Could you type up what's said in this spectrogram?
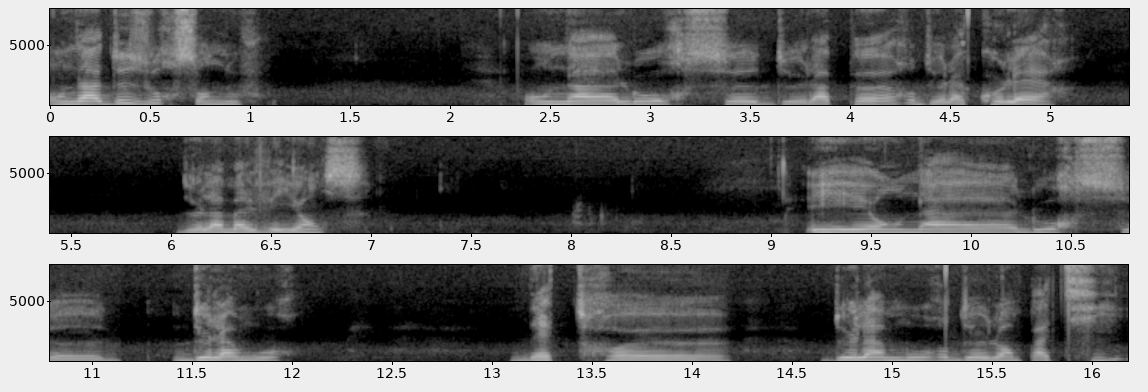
On a deux ours en nous. On a l'ours de la peur, de la colère, de la malveillance. Et on a l'ours de l'amour, d'être euh, de l'amour, de l'empathie,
